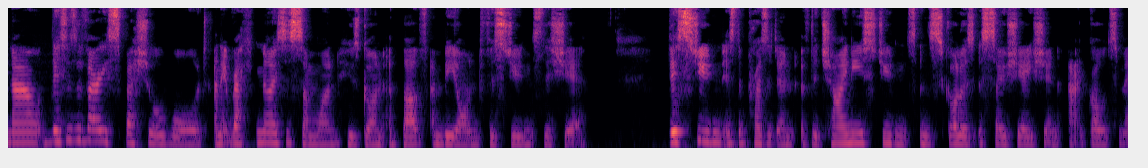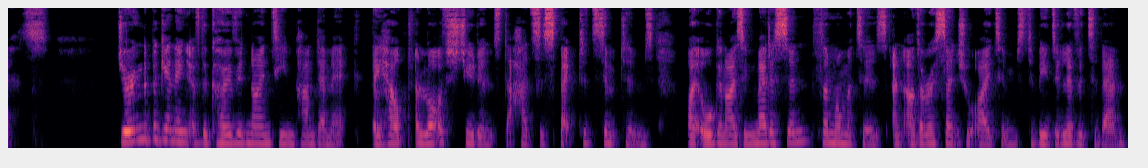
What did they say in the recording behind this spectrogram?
Now, this is a very special award and it recognises someone who's gone above and beyond for students this year. This student is the president of the Chinese Students and Scholars Association at Goldsmiths. During the beginning of the COVID 19 pandemic, they helped a lot of students that had suspected symptoms by organising medicine, thermometers, and other essential items to be delivered to them,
